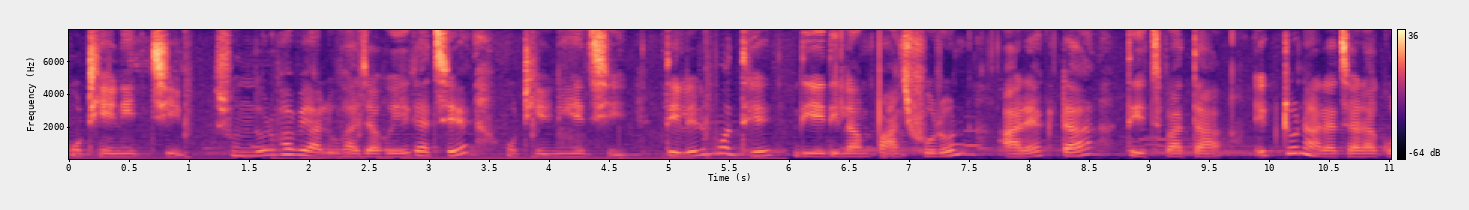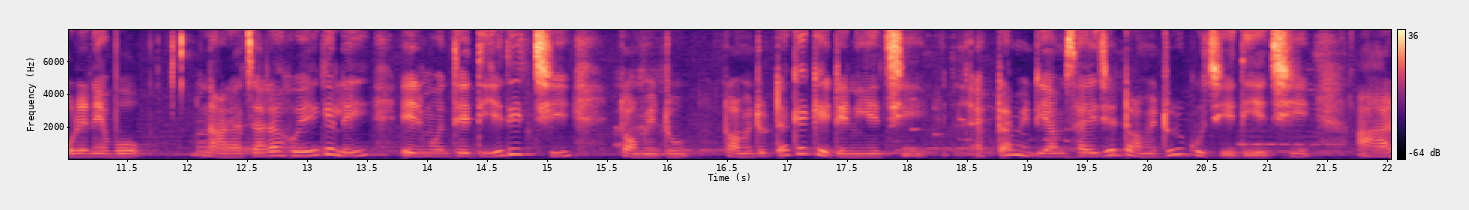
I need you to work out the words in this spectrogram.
উঠিয়ে নিচ্ছি। সুন্দরভাবে আলু ভাজা হয়ে গেছে, উঠিয়ে নিয়েছি। তেলের মধ্যে দিয়ে দিলাম পাঁচ ফোড়ন আর একটা তেজপাতা। একটু নাড়াচাড়া করে নেব। নাড়াচাড়া হয়ে গেলেই এর মধ্যে দিয়ে দিচ্ছি টমেটো। টমেটোটাকে কেটে নিয়েছি। একটা মিডিয়াম সাইজের টমেটোর কুচিয়ে দিয়েছি। আর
